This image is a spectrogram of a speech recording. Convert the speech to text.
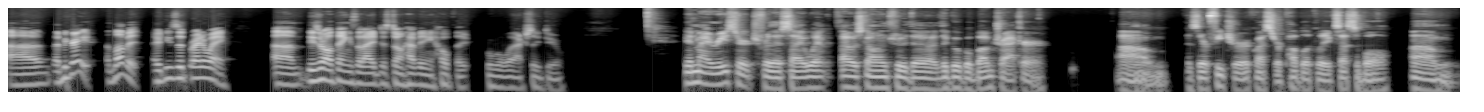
Uh, that'd be great. I'd love it. I'd use it right away. Um, these are all things that I just don't have any hope that Google will actually do. In my research for this, I went. I was going through the the Google Bug Tracker, um, as their feature requests are publicly accessible, um,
